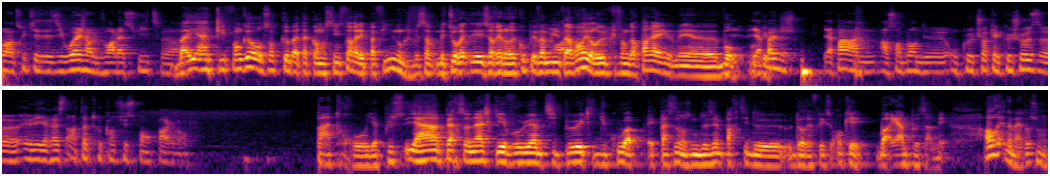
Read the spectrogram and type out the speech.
ou un truc qui te dit ouais, j'ai envie de voir la suite. euh. Bah, il y a un cliffhanger au sens que bah, t'as commencé une histoire, elle est pas finie, donc je veux savoir. Mais tu aurais, ils auraient- coupé 20 minutes Ouais. avant, il y aurait eu le cliffhanger pareil. Mais euh, bon. Il n'y a, pas une- il y a pas un, un semblant de. On clôture quelque chose euh, et il reste un tas de trucs en suspens, par exemple. Pas trop. Il y a plus. Il y a un personnage qui évolue un petit peu et qui du coup a- est passé dans une deuxième partie de, de réflexion. Ok, bah il y a un peu ça, mais en vrai, non mais attention,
